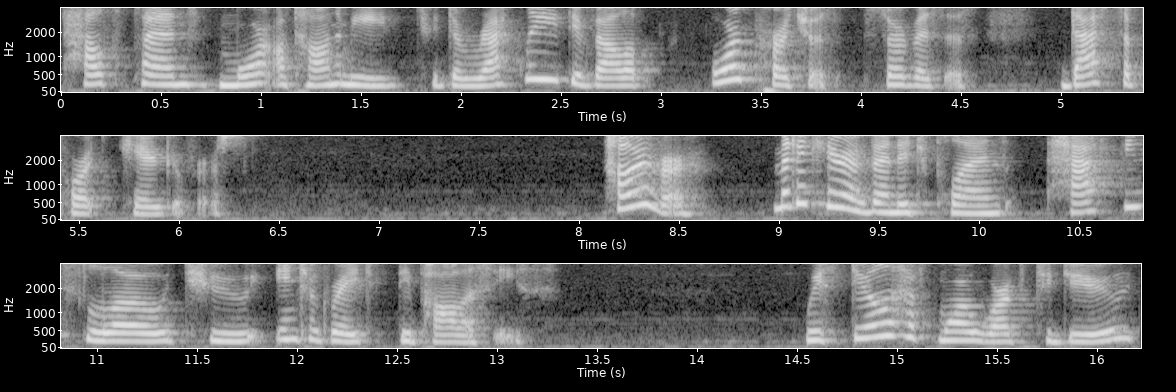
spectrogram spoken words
health plans more autonomy to directly develop or purchase services that support caregivers. However, Medicare Advantage plans have been slow to integrate the policies. We still have more work to do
